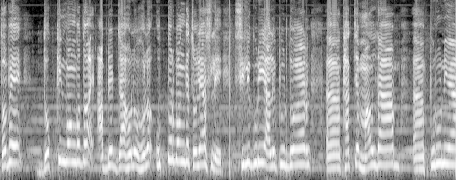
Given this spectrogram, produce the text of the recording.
তবে দক্ষিণবঙ্গ তো আপডেট যা হলো হলো উত্তরবঙ্গে চলে আসলে শিলিগুড়ি, আলিপুরদুয়ার থাকছে মালদা পুরুলিয়া,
